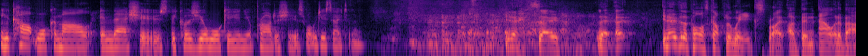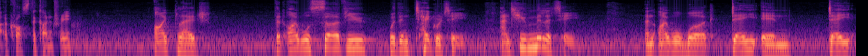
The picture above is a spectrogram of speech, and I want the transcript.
you can't walk a mile in their shoes because you're walking in your Prada shoes. What would you say to them? So, look, uh, you know, over the past couple of weeks, right, I've been out and about across the country. I pledge that I will serve you with integrity and humility, and I will work day in, day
